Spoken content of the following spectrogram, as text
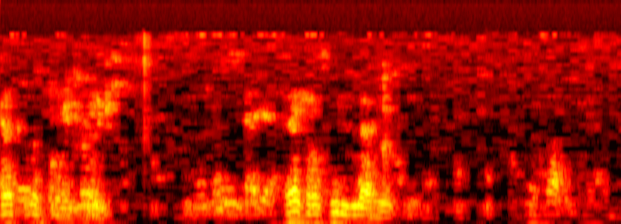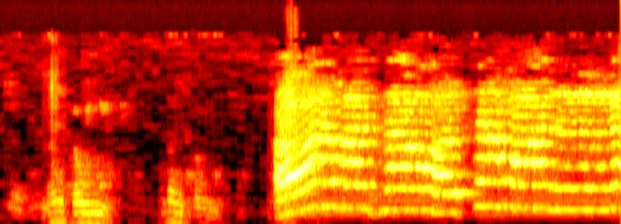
هات رسول الله. هات رسول الله ما يقويك ما عبس وتولى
